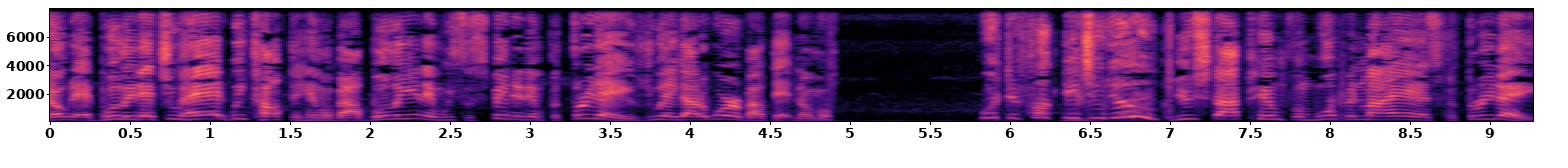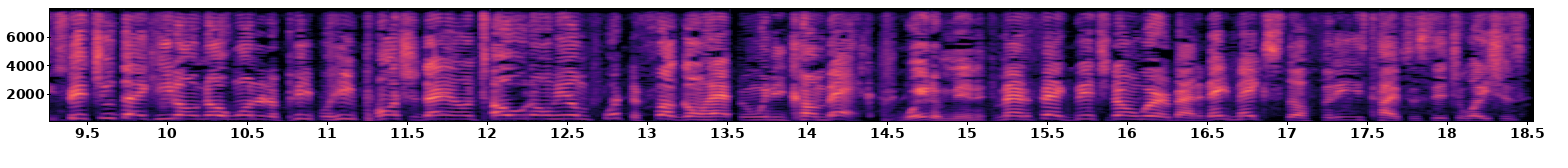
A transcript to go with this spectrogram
Kiddo, that bully that you had, we talked to him about bullying and we suspended him for three days. You ain't got to worry about that no more. What the fuck did you do? You stopped him from whooping my ass for three days. Bitch, you think he don't know one of the people he punched down told on him? What the fuck gonna happen when he come back? Wait a minute. Matter of fact, bitch, don't worry about it. They make stuff for these types of situations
